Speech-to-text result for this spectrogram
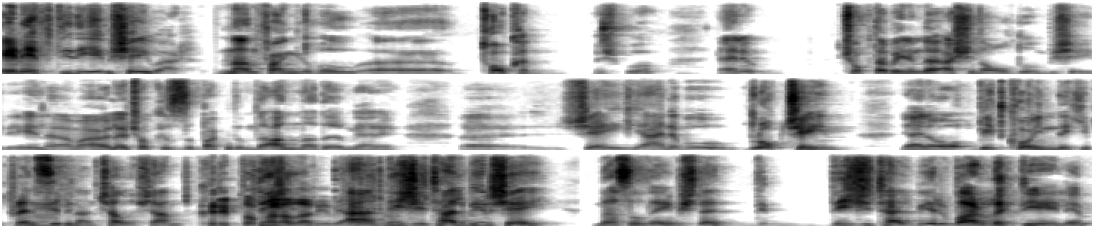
NFT diye bir şey var. Non-fungible uh, token'mış bu. Yani çok da benim de aşina olduğum bir şey değil ama öyle çok hızlı baktığımda anladığım yani şey yani bu blockchain yani o Bitcoin'deki prensibinden çalışan kripto paralar gibi. Ha, dijital bir şey. Nasıl diyeyim işte dijital bir varlık diyelim.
